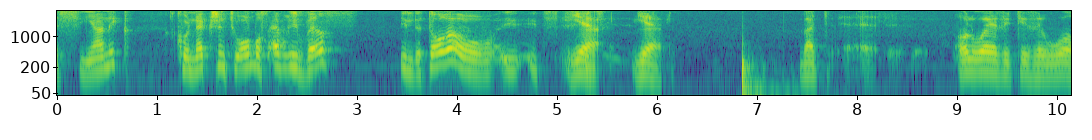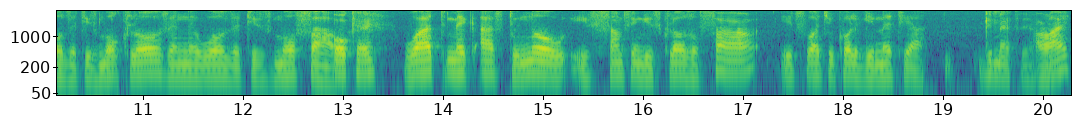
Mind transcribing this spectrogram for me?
messianic connection to almost every verse in the Torah, or it's Yeah, it's- yeah. But uh, always it is a word that is more close and a word that is more far. okay. What make us to know if something is close or far, it's what you call gematria. Gematria. All right?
